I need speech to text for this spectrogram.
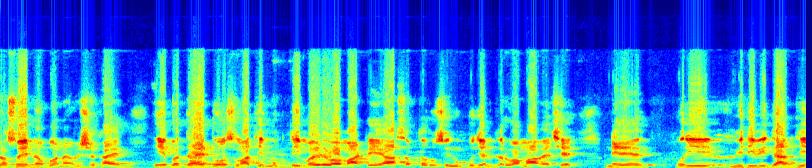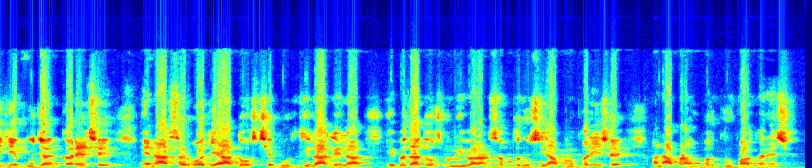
રસોઈ ન બનાવી શકાય, એ બધાય દોષમાંથી મુક્તિ મેળવવા માટે આ સપ્ત ઋષિનું પૂજન કરવામાં આવે છે. અને પૂરી વિધિ વિધાનથી જે પૂજન કરે છે, એના સર્વ જે આ દોષ છે, ભૂલથી લાગેલા, એ બધા દોષનું નિવારણ સપ્ત ઋષિ આપણું કરી છે અને આપણા ઉપર કૃપા કરે છે.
